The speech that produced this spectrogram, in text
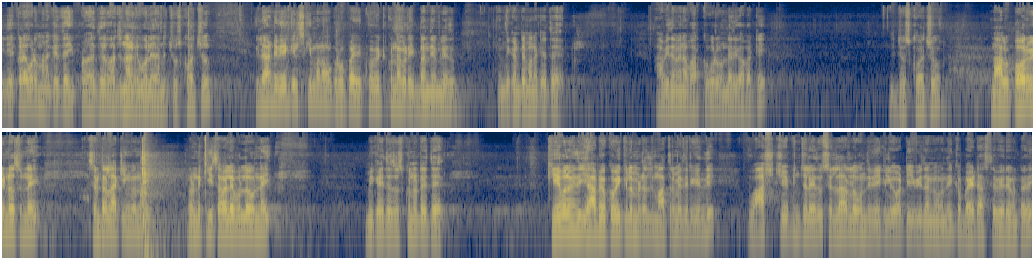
ఇది ఎక్కడ కూడా మనకైతే ఇప్పటివరకు ఒరిజినాలిటీ పోలేదండి చూసుకోవచ్చు. ఇలాంటి వెహికల్స్కి మనం ఒక రూపాయి ఎక్కువ పెట్టుకున్నా కూడా ఇబ్బంది ఏం లేదు. ఎందుకంటే మనకైతే ఆ విధమైన వర్క్ కూడా ఉండదు కాబట్టి చూసుకోవచ్చు. నాలుగు పవర్ విండోస్ ఉన్నాయి సెంట్రల్ లాకింగ్ ఉంది రెండు కీస్ అవైలబుల్లో ఉన్నాయి. మీకైతే చూసుకున్నట్టయితే కేవలం ఇది యాభై ఒక్క వెయ్యి కిలోమీటర్లు మాత్రమే తిరిగింది. వాష్ చేపించలేదు సెల్లార్లో ఉంది వెహికల్ కాబట్టి ఈ విధంగా ఉంది. ఇంకా బయట వస్తే వేరే ఉంటుంది.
